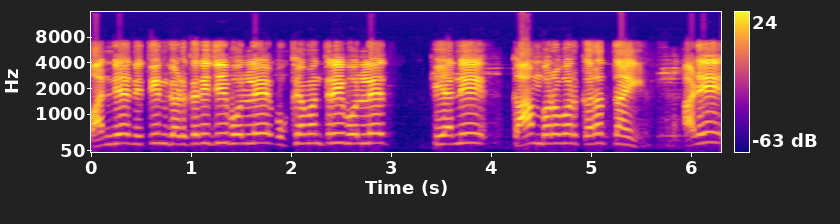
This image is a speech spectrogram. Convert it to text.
मान्य नितीन गडकरीजी बोलले मुख्यमंत्री बोलले की यांनी काम बरोबर करत नाही आणि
